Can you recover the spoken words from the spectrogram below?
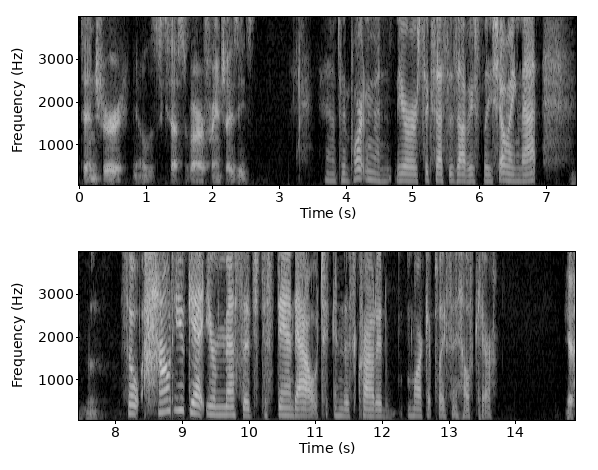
to ensure you know the success of our franchisees. Yeah, it's important, and your success is obviously showing that. Mm-hmm. So, how do you get your message to stand out in this crowded marketplace in healthcare? Yeah,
